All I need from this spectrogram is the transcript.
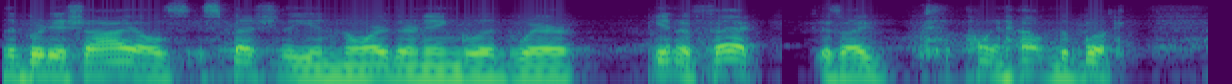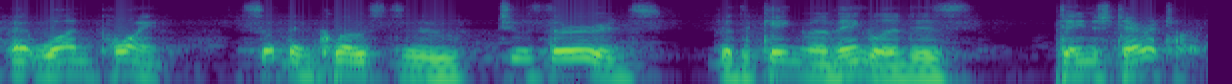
the British Isles, especially in northern England, where, in effect, as I point out in the book, at one point, something close to two thirds of the Kingdom of England is Danish territory,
